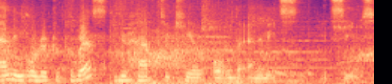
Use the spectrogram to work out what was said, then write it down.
And in order to progress, you have to kill all the enemies, it seems.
